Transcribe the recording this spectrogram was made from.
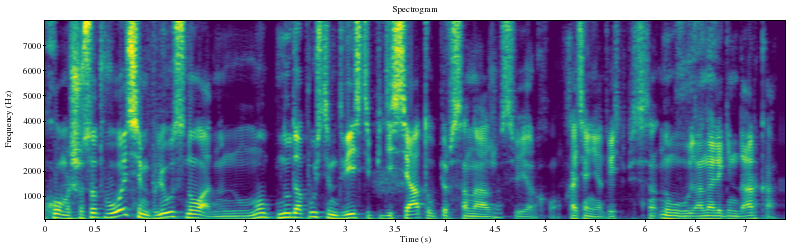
Хома 608 плюс, ну ладно, ну, ну допустим 250 у персонажа сверху. Хотя нет, 250, ну она легендарка.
